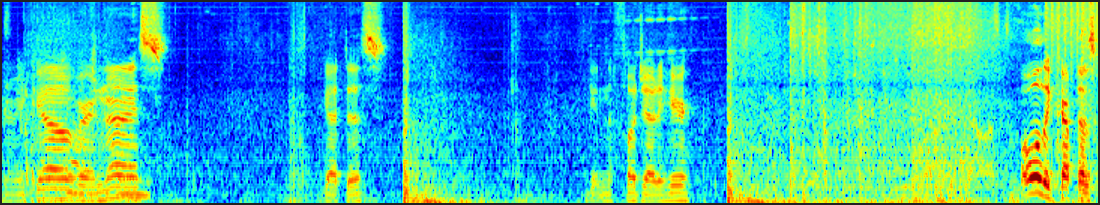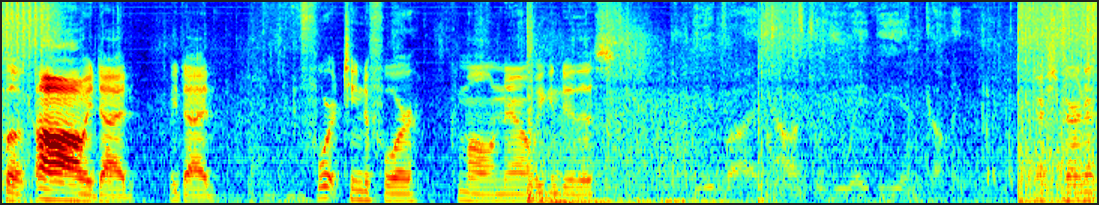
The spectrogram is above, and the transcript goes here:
There we go. Very nice. Got this. Getting the fudge out of here. Holy crap, that was close. Oh, we died. We died. 14 to 4. Come on now, we can do this. Gosh darn it.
